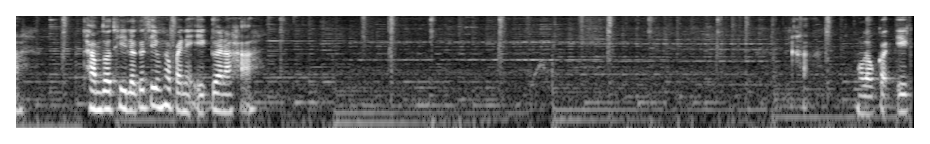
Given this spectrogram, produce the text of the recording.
าทำตัวทีแล้วก็จิ้มเข้าไปใน x ด้วยนะคะค่ะของเราก็ x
